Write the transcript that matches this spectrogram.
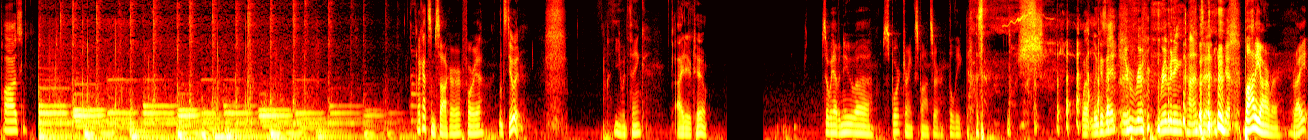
Pause. I got some soccer for you. Let's do it. You would think. I do too. So we have a new uh, sport drink sponsor. The league does. What, Lucozade? They're riv- riveting content. yeah. Body armor, right?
